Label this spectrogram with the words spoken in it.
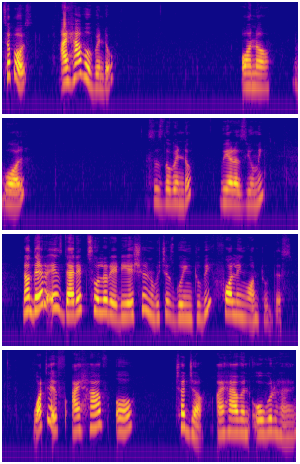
Suppose I have a window on a wall this is the window we are assuming. Now, there is direct solar radiation which is going to be falling onto this. What if I have a chhaja, I have an overhang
